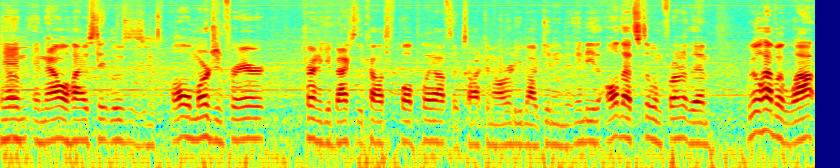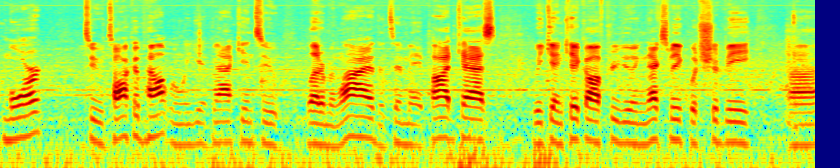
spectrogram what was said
And and now Ohio State loses all margin for error, trying to get back to the college football playoff. They're talking already about getting to Indy. All that's still in front of them. We'll have a lot more to talk about when we get back into Lettermen Live, the Tim May podcast, weekend kickoff previewing next week, which should be uh,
